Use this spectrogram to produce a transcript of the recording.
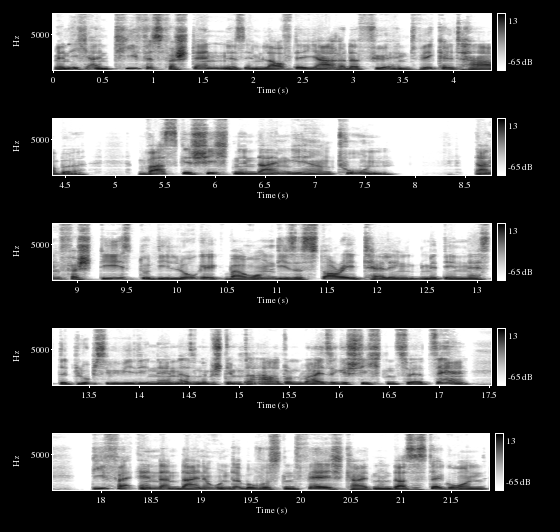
wenn ich ein tiefes Verständnis im Lauf der Jahre dafür entwickelt habe, was Geschichten in deinem Gehirn tun, dann verstehst du die Logik, warum dieses Storytelling mit den Nested Loops, wie wir die nennen, also eine bestimmte Art und Weise Geschichten zu erzählen, die verändern deine unterbewussten Fähigkeiten. Und das ist der Grund,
